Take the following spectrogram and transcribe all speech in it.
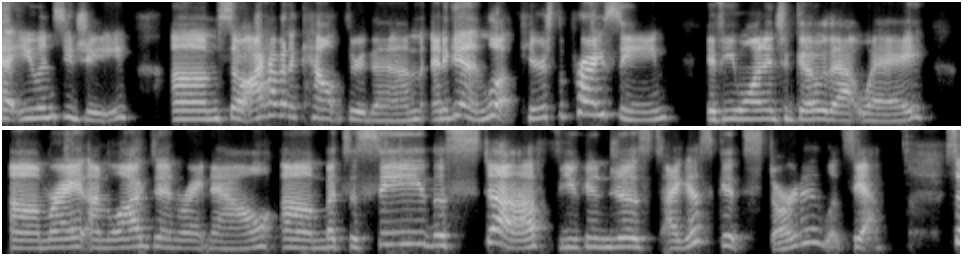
at UNCG. Um, so I have an account through them. And again, look, here's the pricing if you wanted to go that way. Um, right, I'm logged in right now. Um, but to see the stuff, you can just, I guess, get started. Let's, yeah. So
